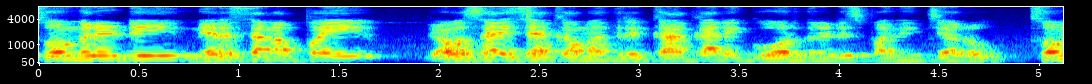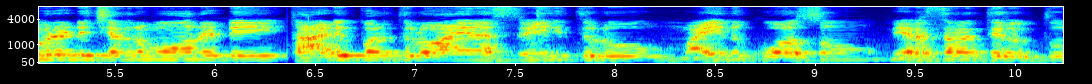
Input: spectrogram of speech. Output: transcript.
సోమిరెడ్డి నిరసనపై వ్యవసాయ శాఖ మంత్రి కాకాని గోవర్ధన్ రెడ్డి స్పందించారు. సోమిరెడ్డి చంద్రమోహన్ రెడ్డి తాడిపర్తిలో ఆయన స్నేహితుడు మైన్ కోసం నిరసన తెలుపుతూ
